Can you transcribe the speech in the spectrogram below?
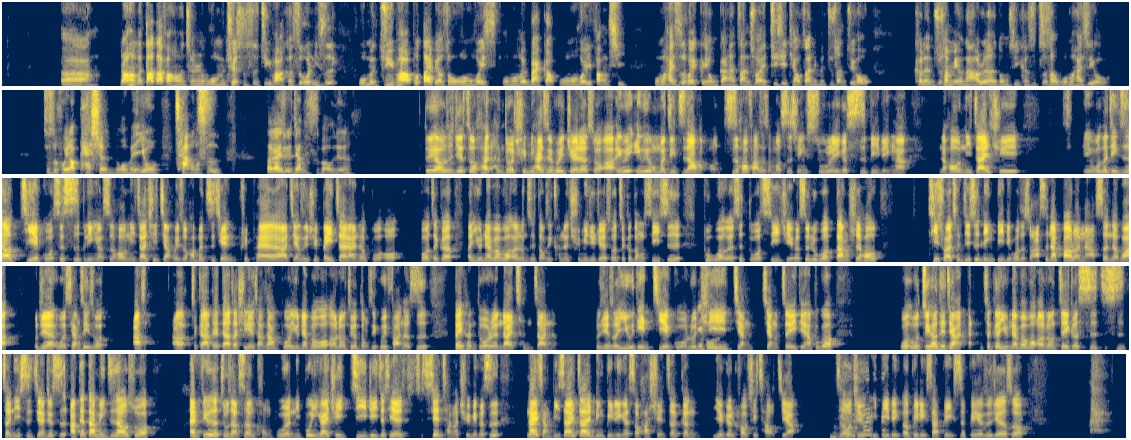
呃让他们大大方方的承认，我们确实是惧怕。可是问题是。我们惧怕不代表说我们会我们会 back up，我们会放弃，我们还是会勇敢的站出来继续挑战你们。就算最后可能就算没有拿到任何东西，可是至少我们还是有，就是回到 passion，我们有尝试，大概就是这样子吧。我觉得，对呀，我是觉得说很很多球迷还是会觉得说啊，因为因为我们已经知道之后发生什么事情，输了一个四比零嘛，然后你再去。因为我们已经知道结果是四比零的时候，你再去讲回说他们之前 prepare 啊，这样子去备战啊，然后播哦播这个呃 you never walk alone 这东西，可能球迷就觉得说这个东西是不 work 是多此一举。可是如果当时候踢出来成绩是零比零，或者说阿森纳爆了拿胜的话，我觉得我相信说阿阿这个阿德大在训练场上播 you never walk alone 这个东西，会反而是被很多人来称赞的。我觉得说有点结果论去讲讲这一点啊，不过。我我最后就讲这个 You Never Walk Alone 这个是是争议事件，就是阿德大明知道说 Anfield 的主场是很恐怖的，你不应该去激励这些现场的球迷。可是那一场比赛在零比零的时候，他选择跟也跟 Klopp 去吵架，之后就一比零、二比零、三比零、四比零，我就觉得说，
